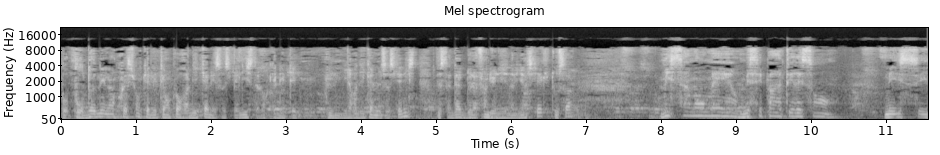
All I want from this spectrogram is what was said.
pour, donner l'impression qu'elle était encore radicale et socialiste, alors qu'elle était plus ni radicale ni socialiste, que ça date de la fin du 19e siècle, tout ça. Mais ça m'emmerde, mais c'est pas intéressant. Mais c'est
